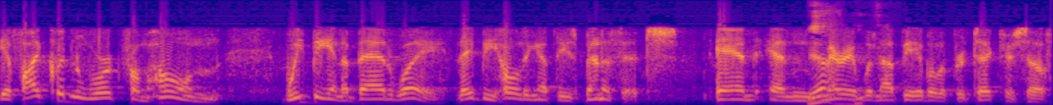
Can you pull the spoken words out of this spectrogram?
if I couldn't work from home, we'd be in a bad way. They'd be holding up these benefits, and and yeah. Mary would not be able to protect herself.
